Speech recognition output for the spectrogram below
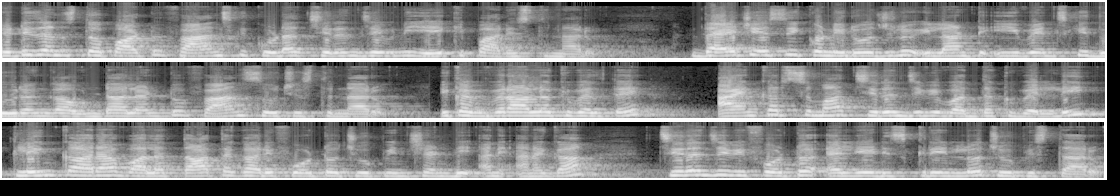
నెటిజన్స్తో పాటు ఫ్యాన్స్కి కూడా చిరంజీవిని ఏకిపారేస్తున్నారు. దయచేసి కొన్ని రోజులు ఇలాంటి ఈవెంట్స్కి దూరంగా ఉండాలంటూ ఫ్యాన్స్ సూచిస్తున్నారు. ఇక వివరాల్లోకి వెళ్తే యాంకర్ సుమ చిరంజీవి వద్దకు వెళ్ళి క్లింకారా వాళ్ళ తాతగారి ఫోటో చూపించండి అని అనగా చిరంజీవి ఫోటో ఎల్ఈడి స్క్రీన్లో చూపిస్తారు.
